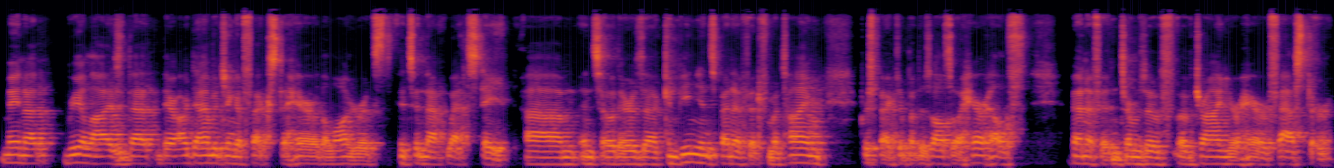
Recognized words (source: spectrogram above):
may not realize that there are damaging effects to hair the longer it's, it's in that wet state. Um, and so there's a convenience benefit from a time perspective, but there's also a hair health benefit in terms of, of drying your hair faster.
